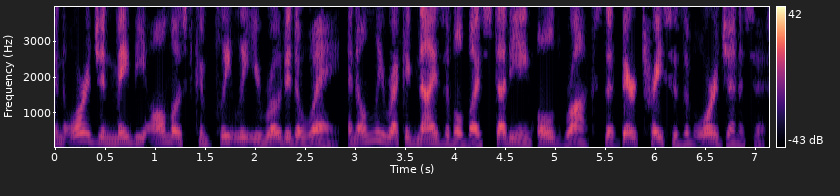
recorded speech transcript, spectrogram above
An orogen may be almost completely eroded away, and only recognizable by studying old rocks that bear traces of orogenesis.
